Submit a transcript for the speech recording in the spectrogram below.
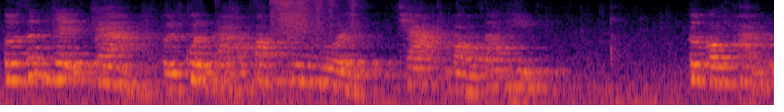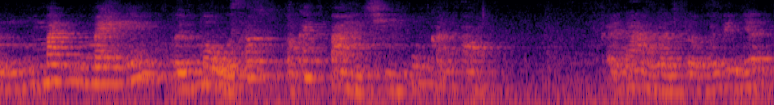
tôi rất nhạy cảm với quần áo mặc trên người chạm vào da thịt. Tôi có phản ứng mạnh mẽ với màu sắc và cách bài trí của căn phòng. Cái nào gần giống với mình nhất?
